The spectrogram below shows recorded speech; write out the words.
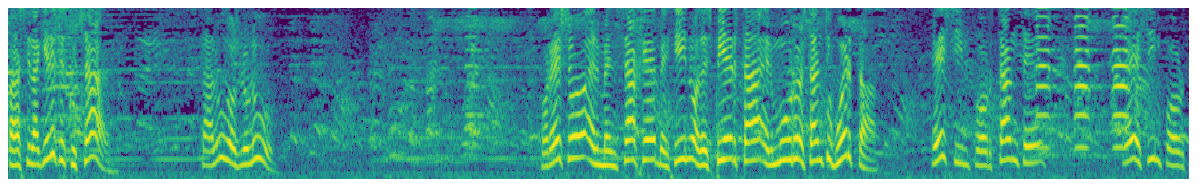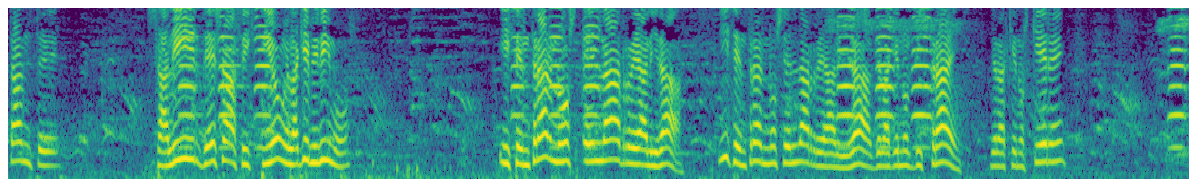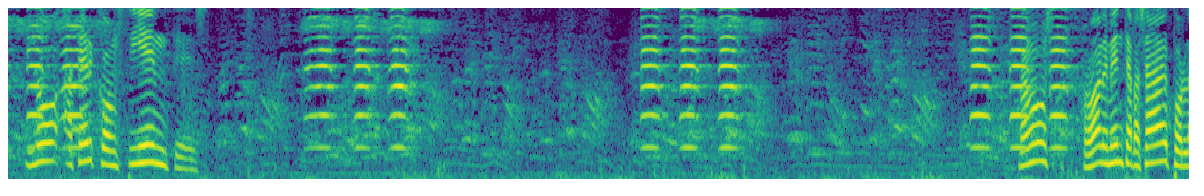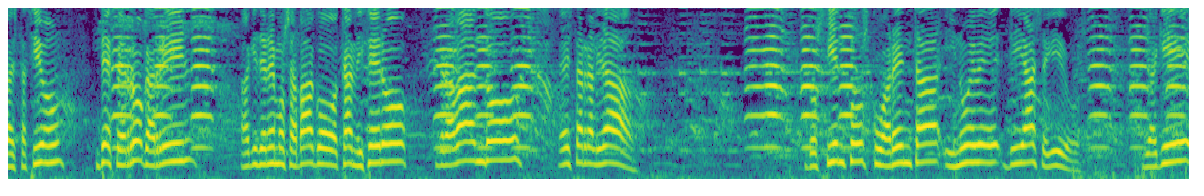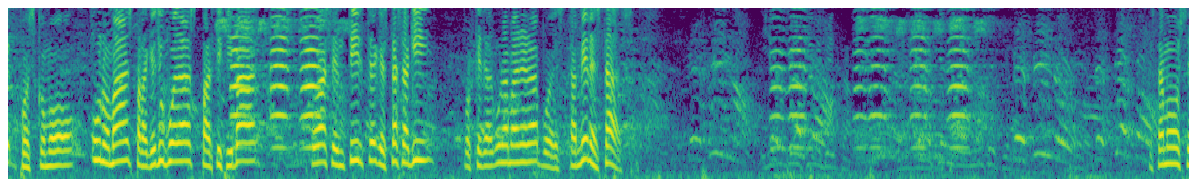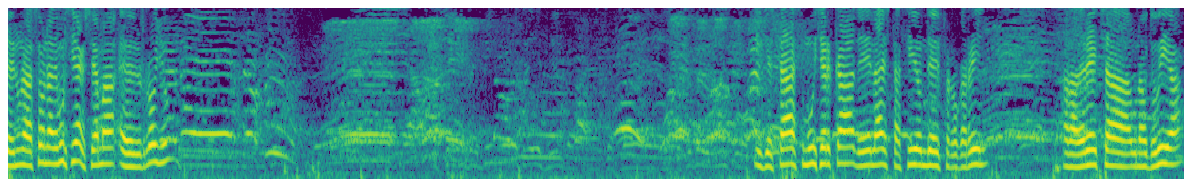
para si la quieres escuchar. Saludos, Lulú. Por eso el mensaje vecino despierta, el muro está en tu puerta. Es importante, es importante salir de esa ficción en la que vivimos y centrarnos en la realidad. Y centrarnos en la realidad de la que nos distraen, de la que nos quieren no hacer conscientes. Probablemente a pasar por la estación de ferrocarril. Aquí tenemos a Paco Carnicero grabando esta realidad. 249 días seguidos. Y aquí, pues como uno más, para que tú puedas participar, puedas sentirte que estás aquí, porque de alguna manera, pues también estás. Estamos en una zona de Murcia que se llama El Rollo. Y que está muy cerca de la estación de ferrocarril. A la derecha una autovía,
